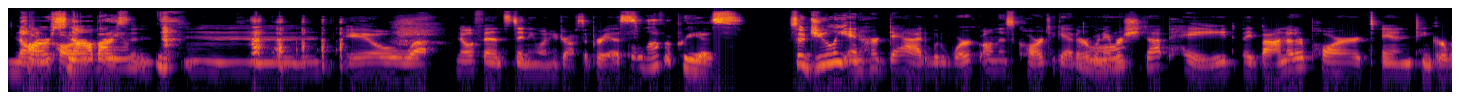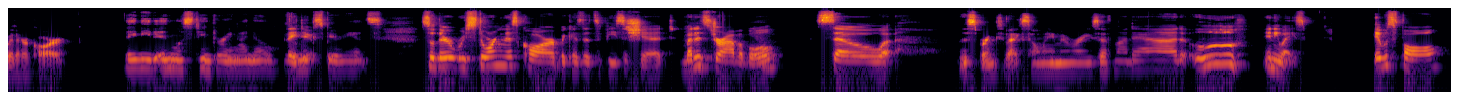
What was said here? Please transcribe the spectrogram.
non-car car snob I am. Mm, ew. No offense to anyone who drives a Prius. love a Prius. So Julie and her dad would work on this car together. Aw. Whenever she got paid, they'd buy another part and tinker with her car. They need endless tinkering. I know They do. experience. So they're restoring this car because it's a piece of shit, but it's drivable. So this brings back so many memories of my dad. Ooh. Anyways, it was fall,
